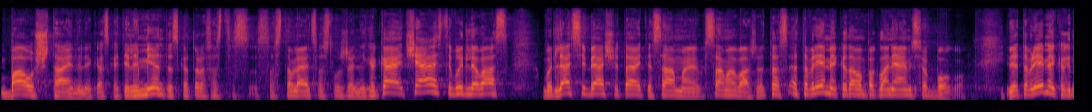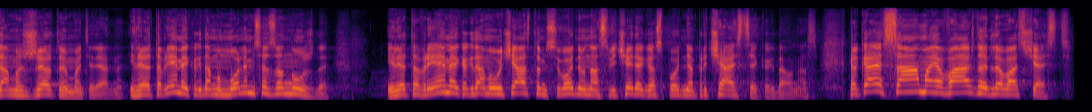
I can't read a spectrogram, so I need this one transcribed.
Бауштайн, или, как сказать, элементы, из которых составляется служение. Какая часть вы для вас, вы для себя считаете самое, самое важное? Это, это время, когда мы поклоняемся Богу. Или это время, когда мы жертвуем материально. Или это время, когда мы молимся за нужды. Или это время, когда мы участвуем, сегодня у нас вечеря Господня, причастие, когда у нас. Какая самая важная для вас часть?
